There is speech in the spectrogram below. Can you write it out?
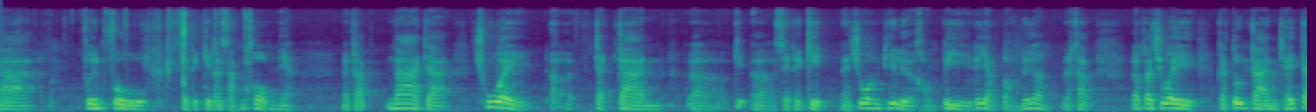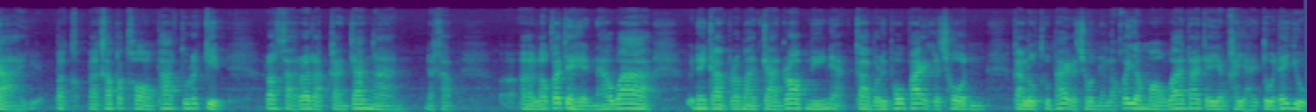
ยา ฟื้นฟูเศรษฐกิจและสังคมเนี่ยนะครับน่าจะช่วยจัดการเศรษฐกิจในช่วงที่เหลือของปีได้อย่างต่อเนื่องนะครับ แล้วก็ช่วยกระตุ้นการใช้จ่ายประคับประคองภาคธุรกิจ รักษาระดับการจ้างงานนะครับ เราก็จะเห็นนะว่าในการประมาณการรอบนี้เนี่ยการบริโภคภาคเอกชน การลงทุนภาคเอกชนเนี่ยเราก็ยังมองว่าน่าจะยังขยายตัวได้อยู่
